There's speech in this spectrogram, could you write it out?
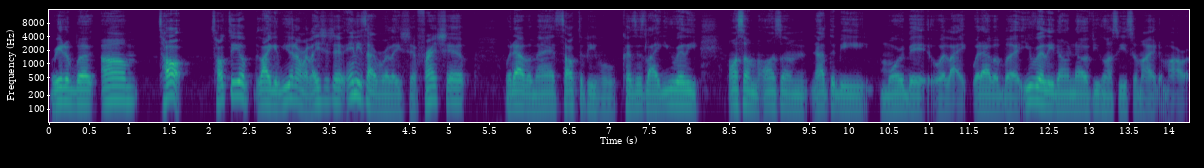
read a book. Um, talk. Talk to your like if you're in a relationship, any type of relationship, friendship, whatever, man. Talk to people because it's like you really on some on some not to be morbid or like whatever, but you really don't know if you're gonna see somebody tomorrow.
